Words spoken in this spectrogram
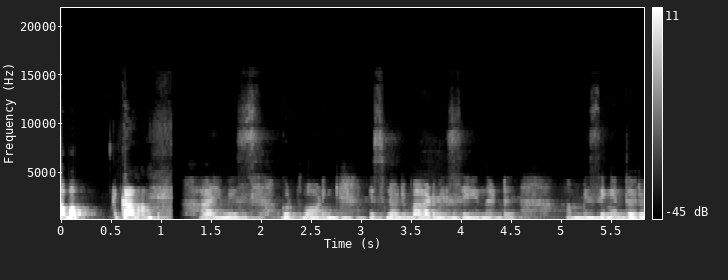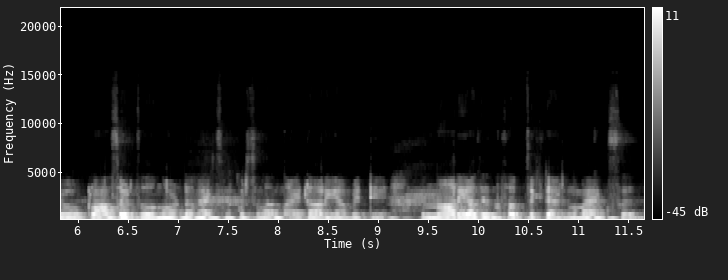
അപ്പം കാണാം. ഹായ് മിസ് ഗുഡ് മോർണിംഗ് മിസ്സിനെ ഒരുപാട് മിസ് ചെയ്യുന്നുണ്ട്. മിസ് ഇങ്ങനത്തെ ഒരു ക്ലാസ് എടുത്തു തന്നുകൊണ്ട് മാത്സിനെ കുറിച്ച് നന്നായിട്ട് അറിയാൻ പറ്റി. ഒന്നും അറിയാതിരുന്ന സബ്ജക്റ്റായിരുന്നു മാത്സ്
